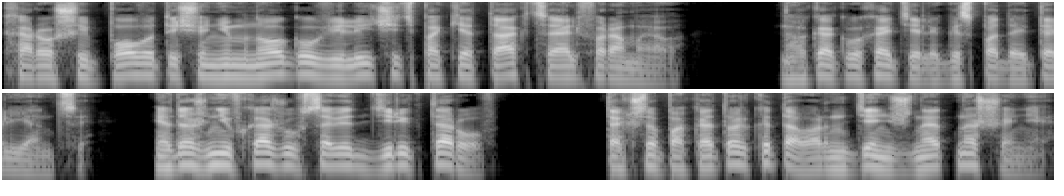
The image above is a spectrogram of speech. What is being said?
хороший повод еще немного увеличить пакет акций Альфа-Ромео. Но как вы хотели, господа итальянцы? Я даже не вхожу в совет директоров. Так что пока только товарно-денежные отношения.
